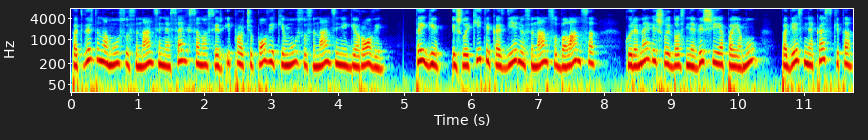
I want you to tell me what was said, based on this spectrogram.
patvirtina mūsų finansinės elgsenos ir įpročių poveikį mūsų finansiniai geroviai. Taigi, išlaikyti kasdienių finansų balansą, kuriame išlaidos neviršyje pajamų, padės ne kas kita,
